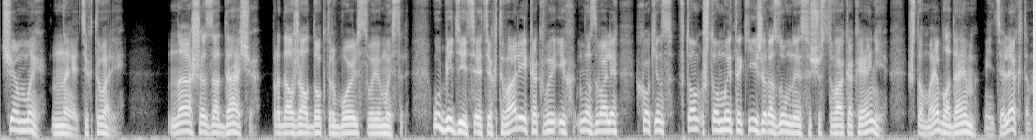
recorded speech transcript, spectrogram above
чем мы на этих тварей. Наша задача, продолжал доктор Бойль свою мысль, убедить этих тварей, как вы их назвали, Хокинс, в том, что мы такие же разумные существа, как и они, что мы обладаем интеллектом.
